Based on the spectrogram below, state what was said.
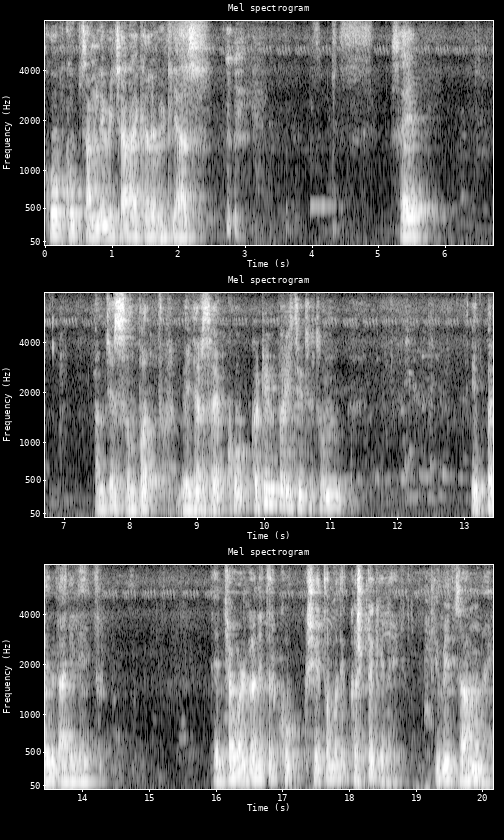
खूप खूप चांगले विचार ऐकायला भेटले आज. साहेब आमचे संपत मेजर साहेब खूप कठीण परिस्थितीतून इथपर्यंत आलेले आहेत. त्यांच्या वडिलांनी तर खूप शेतामध्ये कष्ट केलं. आहे ते मी जाणून आहे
